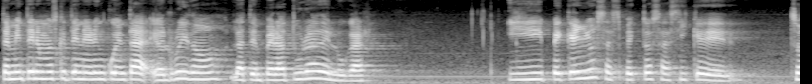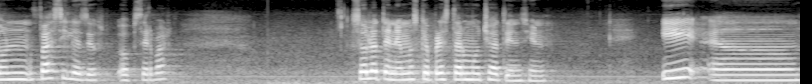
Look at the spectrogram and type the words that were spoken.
También tenemos que tener en cuenta el ruido, la temperatura del lugar y pequeños aspectos así que son fáciles de observar. Solo tenemos que prestar mucha atención. Y eh,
